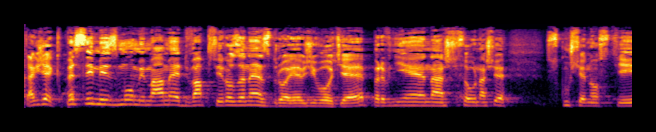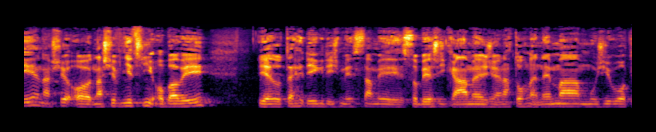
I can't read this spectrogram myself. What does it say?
Takže k pesimismu my máme dva přirozené zdroje v životě. První je naš, jsou naše zkušenosti, naše, o, naše vnitřní obavy. Je to tehdy, když my sami sobě říkáme, že na tohle nemám, můj život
